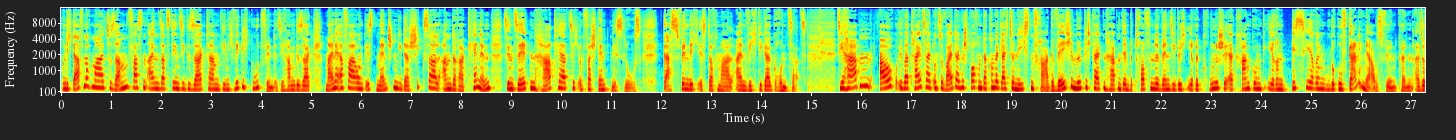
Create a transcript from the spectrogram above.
Und ich darf noch mal zusammenfassen einen Satz, den Sie gesagt haben, den ich wirklich gut finde. Sie haben gesagt, meine Erfahrung ist, Menschen, die das Schicksal anderer kennen, sind selten hartherzig und verständnislos. Das finde ich ist doch mal ein wichtiger Grundsatz. Sie haben auch über Teilzeit und so weiter gesprochen. Und da kommen wir gleich zur nächsten Frage. Welche Möglichkeiten haben denn Betroffene, wenn sie durch ihre chronische Erkrankung ihren bisherigen Beruf gar nicht mehr ausführen können? Also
